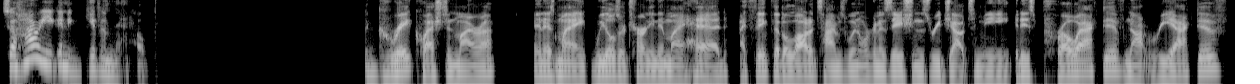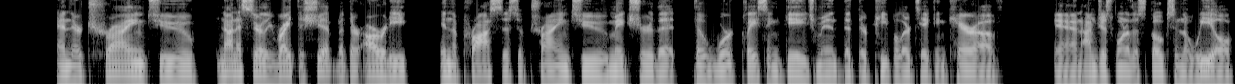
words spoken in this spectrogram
So, how are you going to give them that hope? A Great question, Myra. And as my wheels are turning in my head, I think that a lot of times when organizations reach out to me, it is proactive, not reactive. And they're trying to not necessarily right the ship, but they're already in the process of trying to make sure that the workplace engagement, that their people are taken care of. And I'm just one of the spokes in the wheel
